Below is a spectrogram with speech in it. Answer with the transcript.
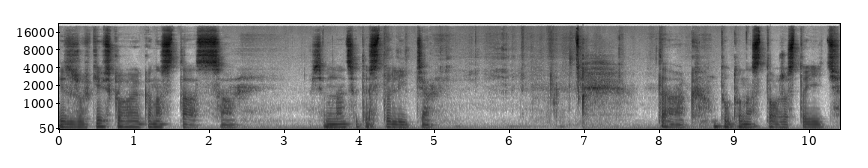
із Жовківського іконостаса 17 століття. Так, тут у нас теж стоїть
